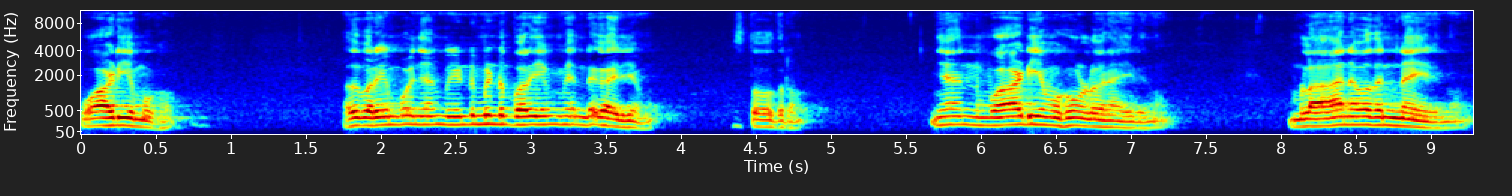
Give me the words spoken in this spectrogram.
വാടിയ മുഖം. അത് പറയുമ്പോൾ ഞാൻ വീണ്ടും വീണ്ടും പറയും എന്റെ കാര്യം. സ്തോത്രം. ഞാൻ വാടിയ മുഖമുള്ളവനായിരുന്നു. മ്ലാനവതനായിരുന്നു.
